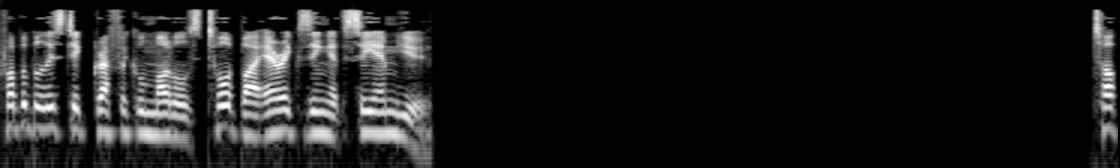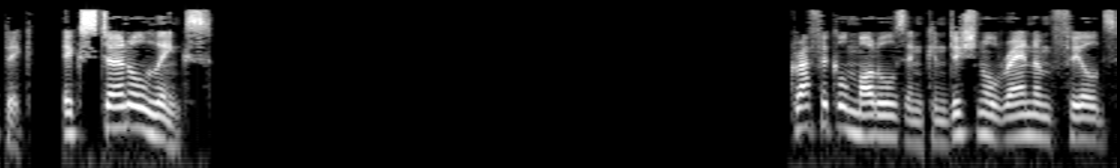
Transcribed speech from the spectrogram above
Probabilistic graphical models taught by Eric Xing at CMU. Topic: External links. Graphical models and conditional random fields.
